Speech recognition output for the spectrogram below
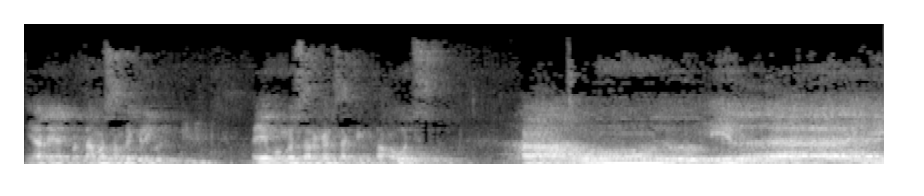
Ya, ayat pertama sampai kelima. Ayat monggo sarangan saking ta'awudz. A'udzu billahi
